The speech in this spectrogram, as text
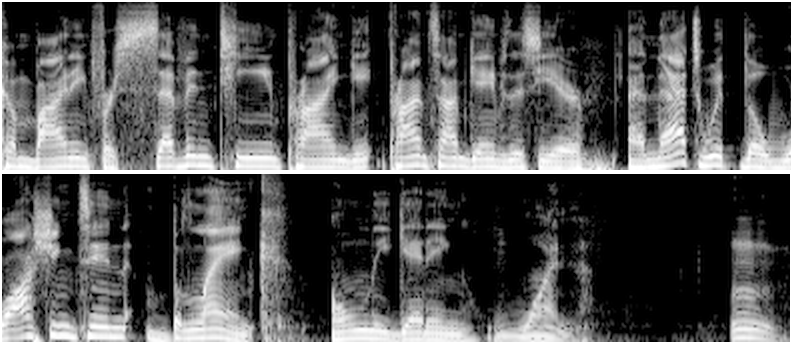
combining for 17 prime ga- primetime games this year, and that's with the Washington blank only getting one. Um,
